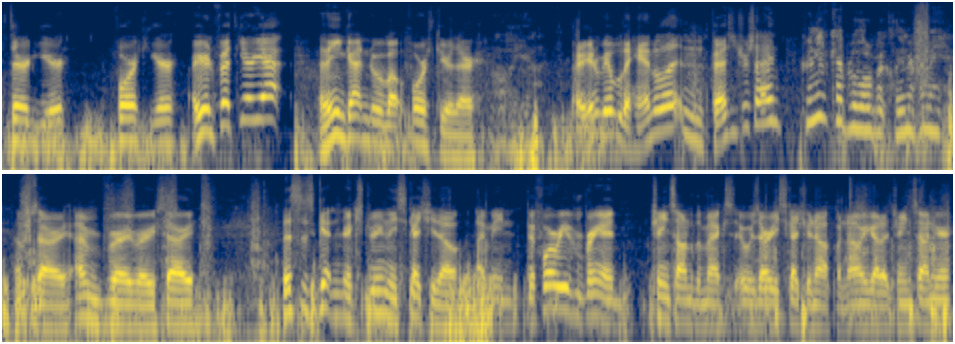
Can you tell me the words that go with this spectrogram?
third gear, fourth gear. Are you in fifth gear yet? I think you got into about fourth gear there. Oh yeah. Are you gonna be able to handle it in passenger side? Couldn't you have kept it a little bit cleaner for me? I'm sorry. I'm very, very sorry. This is getting extremely sketchy though. I mean, before we even bring a chainsaw to the mix, it was already sketchy enough, but now we got a chainsaw here.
